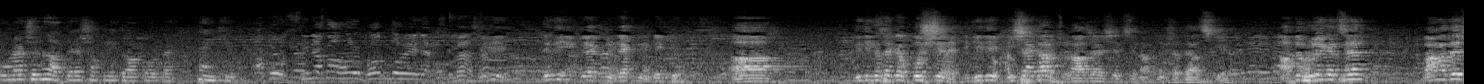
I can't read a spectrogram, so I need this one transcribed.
ওনার জন্য আপনারা সকলে দোয়া করবেন। থ্যাংক ইউ সিনেমা হল বন্ধ হয়ে যাচ্ছে। দিদি একটু একটু দিদির কাছে একটা কোশ্চেন দিদি রাজা এসেছেন আপনার সাথে আজকে। আপনি ভুলে গেছেন, বাংলাদেশ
